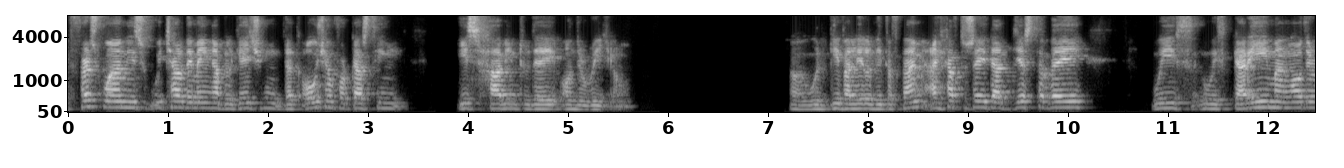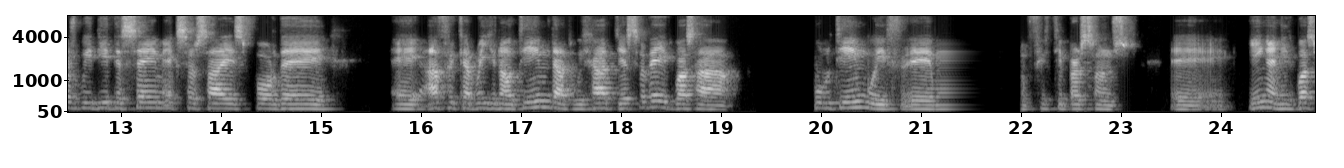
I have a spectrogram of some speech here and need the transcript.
first one is, which are the main applications that ocean forecasting is having today on the region? So we'll give a little bit of time. I have to say that yesterday with, with Karim and others, we did the same exercise for the uh, Africa regional team that we had yesterday. It was a full team with um, 50 persons uh, in, and it was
